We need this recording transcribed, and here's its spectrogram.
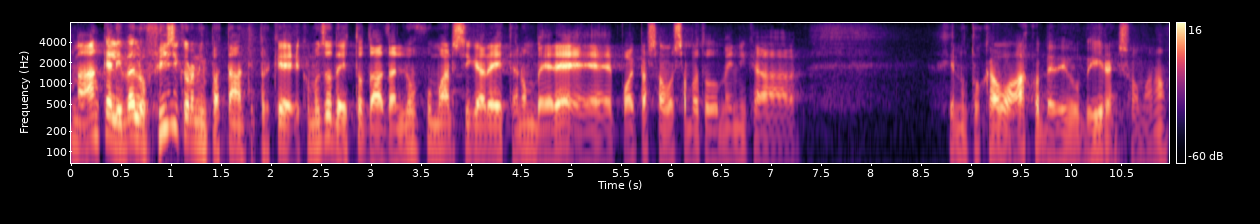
ma anche a livello fisico erano impattanti perché, come ho già detto, da, dal non fumare sigarette non bere, poi passavo il sabato e domenica che non toccavo acqua bevevo birra, insomma, no?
